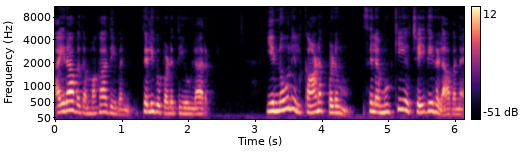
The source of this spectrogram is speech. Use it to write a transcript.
ஐராவத மகாதேவன் தெளிவுபடுத்தியுள்ளார். இந்நூலில் காணப்படும் சில முக்கிய செய்திகளாவன.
